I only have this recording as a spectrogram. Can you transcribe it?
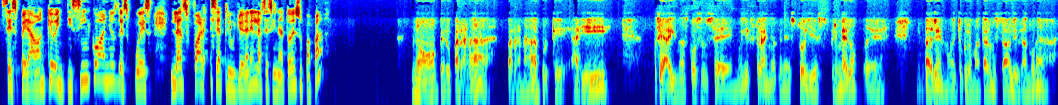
se esperaban que 25 años después las FARC se atribuyeran el asesinato de su papá. No, pero para nada, para nada, porque ahí o sea, hay unas cosas eh, muy extrañas en esto y es, primero, eh, mi padre en el momento que lo mataron estaba librando una,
